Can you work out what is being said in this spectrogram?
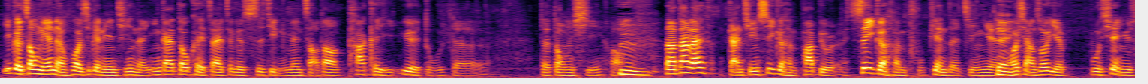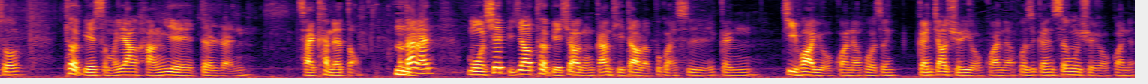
一个中年人或是一个年轻人，应该都可以在这个诗集里面找到他可以阅读的的东西。哦，嗯那当然，感情是一个很 popular，是一个很普遍的经验。我想说，也不限于说特别什么样行业的人才看得懂。嗯当然，某些比较特别，像我们刚刚提到了，不管是跟计划有关的，或者是跟教学有关的，或是跟生物学有关的，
